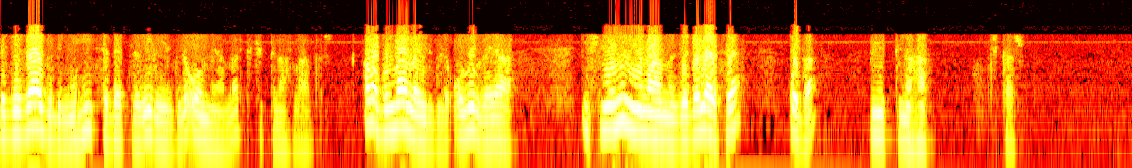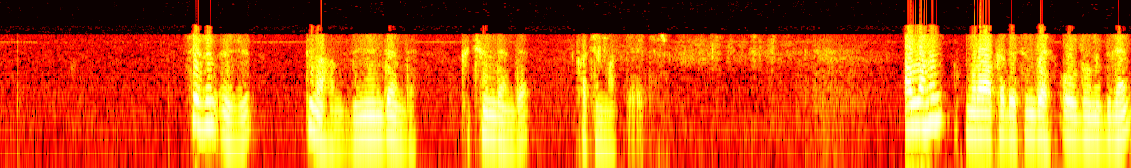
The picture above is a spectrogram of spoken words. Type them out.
ve ceza gibi nehi sebepleriyle ilgili olmayanlar küçük günahlardır. Ama bunlarla ilgili olur veya işleyenin imanını zedelerse o da büyük günaha çıkar. Sözün özü günahın büyüğünden de küçüğünden de kaçınmak gerekir. Allah'ın murakabesinde olduğunu bilen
